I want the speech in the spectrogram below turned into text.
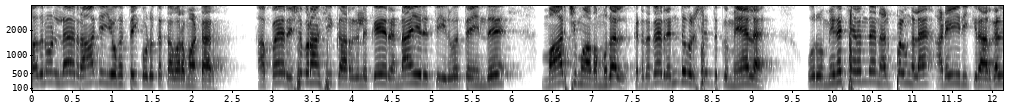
பதினொன்றில் ராஜயோகத்தை கொடுக்க தவற மாட்டார். அப்போ ரிஷபராசிக்காரர்களுக்கு ரெண்டாயிரத்தி இருபத்தைந்து மார்ச் மாதம் முதல் கிட்டத்தட்ட ரெண்டு வருஷத்துக்கு மேலே ஒரு மிகச்சிறந்த நற்பலன்களை அடைய இருக்கிறார்கள்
